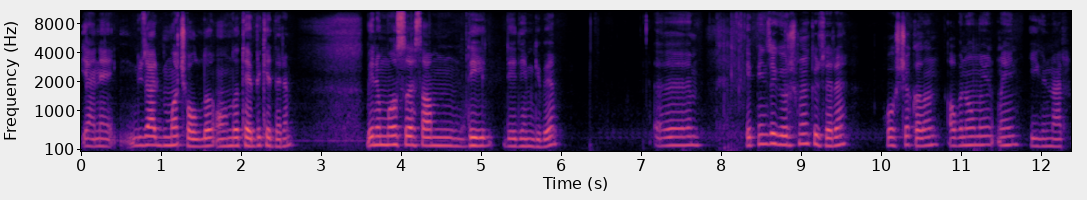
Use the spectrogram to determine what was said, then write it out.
Yani güzel bir maç oldu. Onu da tebrik ederim. Benim mouse hesabım değil dediğim gibi. Ee, hepinize görüşmek üzere. Hoşça kalın. Abone olmayı unutmayın. İyi günler.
